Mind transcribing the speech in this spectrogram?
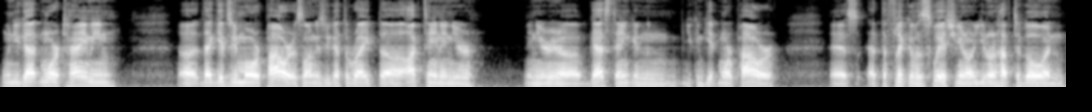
when you got more timing, uh, that gives you more power as long as you got the right uh, octane in your in your uh, gas tank and you can get more power as at the flick of a switch. You know, you don't have to go and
